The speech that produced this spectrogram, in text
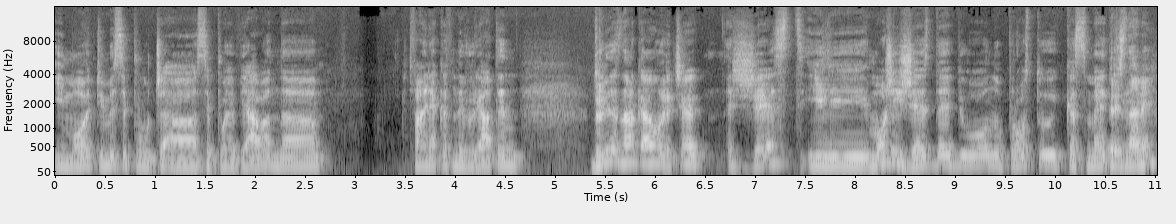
и моето име се, получа, а, се появява на... Това е някакъв невероятен Дори не знам как да го нареча жест или може и жест да е било, но просто и късмет. Признание?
